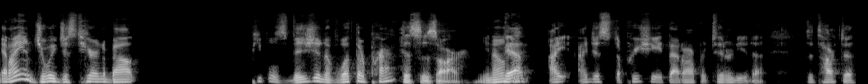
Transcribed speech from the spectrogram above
and I enjoy just hearing about people's vision of what their practices are. You know, yeah. I, I just appreciate that opportunity to to talk to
